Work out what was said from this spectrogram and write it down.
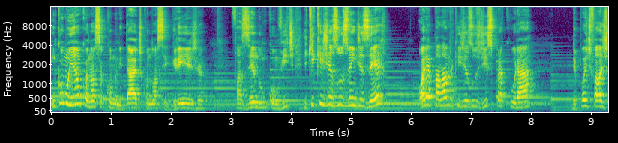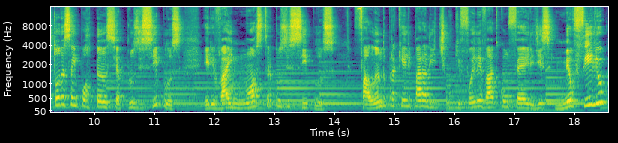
em comunhão com a nossa comunidade, com a nossa igreja, fazendo um convite. E o que, que Jesus vem dizer? Olha a palavra que Jesus disse para curar. Depois de falar de toda essa importância para os discípulos, ele vai e mostra para os discípulos, falando para aquele paralítico que foi levado com fé. Ele diz: Meu filho,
